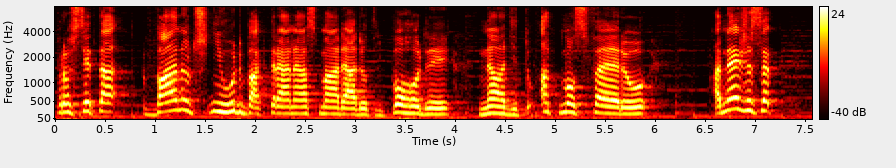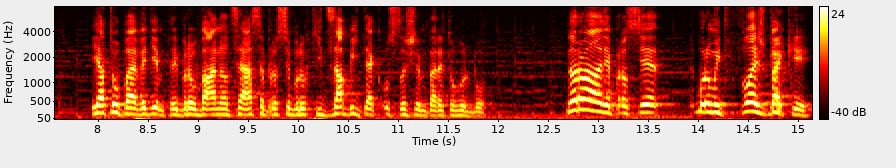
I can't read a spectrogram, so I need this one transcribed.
Prostě ta vánoční hudba, která nás má dát do té pohody, naladit tu atmosféru. A ne, že se... Já to úplně vidím, teď budou Vánoce, já se prostě budu chtít zabít, jak uslyším tady tu hudbu. Normálně prostě budu mít flashbacky.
